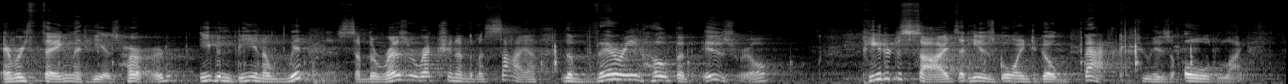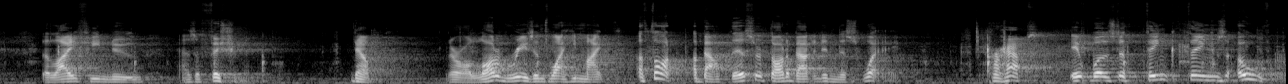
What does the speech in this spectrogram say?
everything that he has heard, even being a witness of the resurrection of the Messiah, the very hope of Israel, Peter decides that he is going to go back to his old life the life he knew as a fisherman. Now, there are a lot of reasons why he might have thought about this or thought about it in this way. Perhaps it was to think things over,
